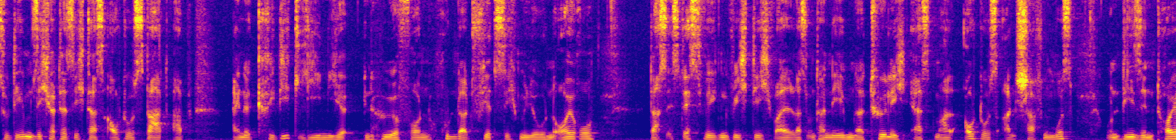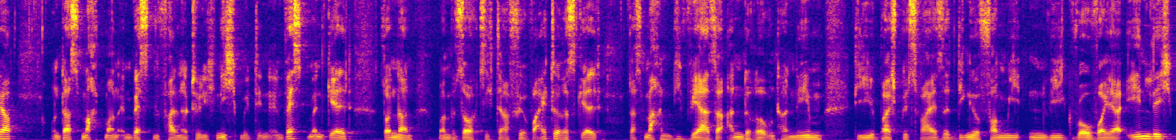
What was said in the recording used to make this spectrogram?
Zudem sicherte sich das Auto-Startup eine Kreditlinie in Höhe von 140 Millionen Euro. Das ist deswegen wichtig, weil das Unternehmen natürlich erstmal Autos anschaffen muss und die sind teuer und das macht man im besten Fall natürlich nicht mit dem Investmentgeld, sondern man besorgt sich dafür weiteres Geld. Das machen diverse andere Unternehmen, die beispielsweise Dinge vermieten, wie Grover ja ähnlich.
